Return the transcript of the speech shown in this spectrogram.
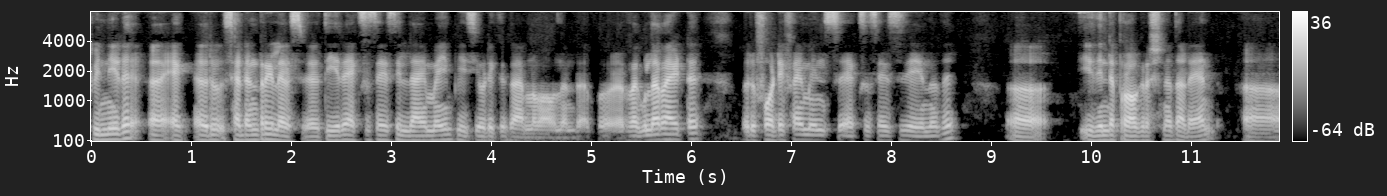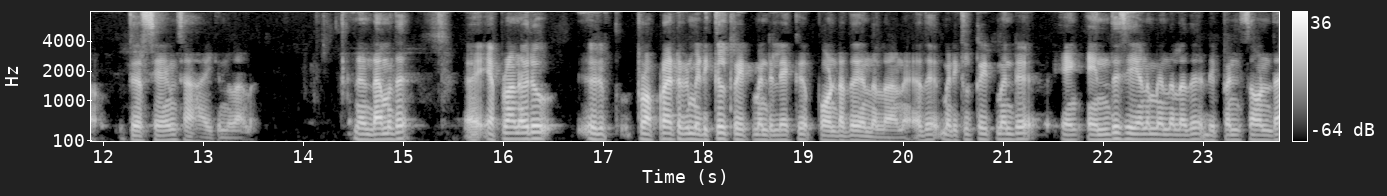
പിന്നീട് ഒരു സെഡൻഡറി ലൈഫ് തീരെ എക്സസൈസ് ഇല്ലായ്മയും പി സി ഒ ഡിക്ക് കാരണമാവുന്നുണ്ട്. അപ്പോൾ റെഗുലറായിട്ട് ഒരു ഫോർട്ടി ഫൈവ് മിനിറ്റ്സ് എക്സസൈസ് ചെയ്യുന്നത് ഇതിന്റെ പ്രോഗ്രഷനെ തടയാൻ തീർച്ചയായും സഹായിക്കുന്നതാണ്. രണ്ടാമത് എപ്പോഴാണ് ഒരു ഒരു പ്രോപ്പറായിട്ടൊരു മെഡിക്കൽ ട്രീറ്റ്മെന്റിലേക്ക് പോകേണ്ടത് എന്നുള്ളതാണ്. അത് മെഡിക്കൽ ട്രീറ്റ്മെന്റ് എന്ത് ചെയ്യണം എന്നുള്ളത് ഡിപ്പെൻസ് ഓൺ ദ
